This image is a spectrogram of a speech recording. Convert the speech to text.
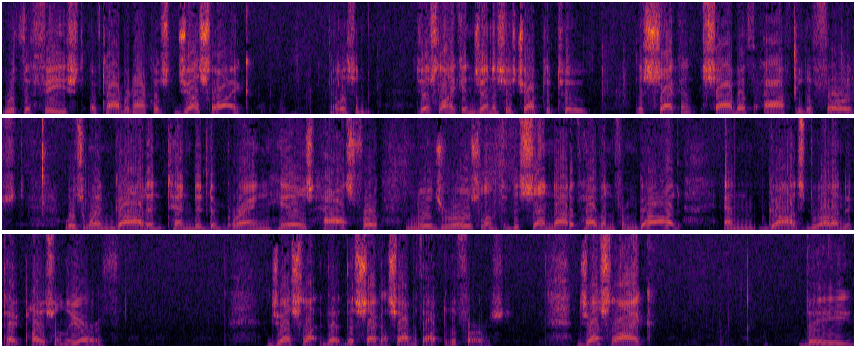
with the Feast of Tabernacles, just like, now listen, just like in Genesis chapter 2, the second Sabbath after the first was when God intended to bring his house for New Jerusalem to descend out of heaven from God and God's dwelling to take place on the earth just like the, the second Sabbath after the first. Just like the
